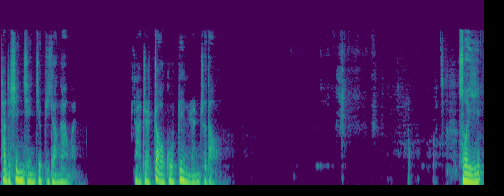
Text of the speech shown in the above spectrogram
他的心情就比较安稳，啊，这照顾病人之道。所以，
